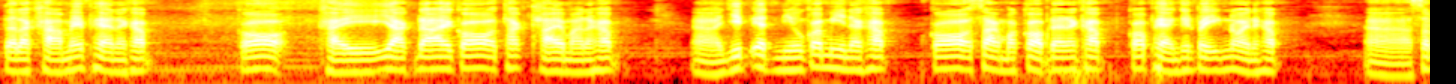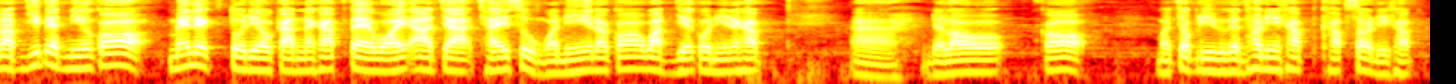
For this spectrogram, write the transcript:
แต่ราคาไม่แพงนะครับ ก็ใครอยากได้ก็ทักทายมานะครับอ่า21 นิ้วก็มีนะครับ ก็สั่งประกอบได้นะครับ ก็แพงขึ้นไปอีกหน่อยนะครับ สำหรับ 21 นิ้วก็แม่เหล็กตัวเดียวกันนะครับ แต่ไวอยอาจจะใช้สูงกว่านี้ แล้วก็วัดเยอะกว่านี้นะครับอ่าเดี๋ยวเราก็มาจบรีวิวกันเท่านี้ครับครับ สวัสดีครับ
